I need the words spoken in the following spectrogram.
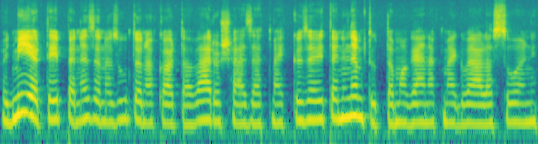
Hogy miért éppen ezen az úton akarta a városházát megközelíteni, nem tudta magának megválaszolni.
